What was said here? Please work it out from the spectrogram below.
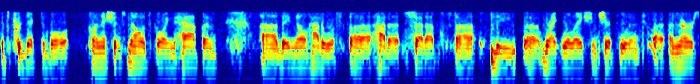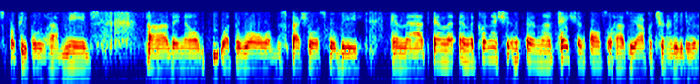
that's predictable clinicians know it's going to happen. Uh, they know how to ref- uh, how to set up uh, the uh, right relationship with a nurse for people who have needs. Uh, they know what the role of the specialist will be in that, and the and the clinician and the patient also has the opportunity to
